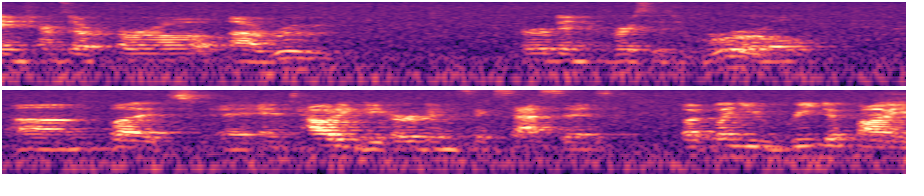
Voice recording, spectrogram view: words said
in terms of rural, uh, urban versus rural, um, but, and touting the urban successes. But when you redefine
